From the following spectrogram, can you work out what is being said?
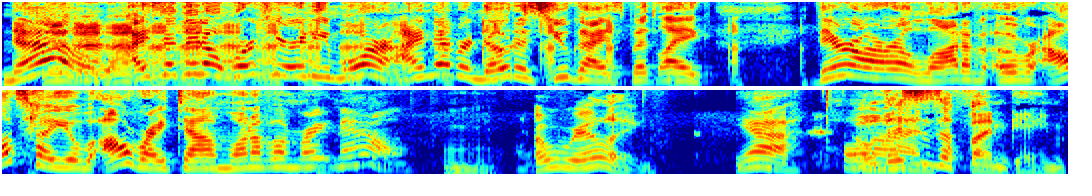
No, I said they don't work here anymore. I never noticed you guys, but like there are a lot of over. I'll tell you. I'll write down one of them right now. Hmm. Oh, really? Yeah. oh, this is a fun game.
